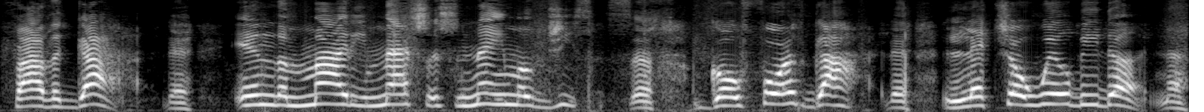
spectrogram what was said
Father God, in the mighty, matchless name of Jesus, uh, go forth, God let your will be done.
